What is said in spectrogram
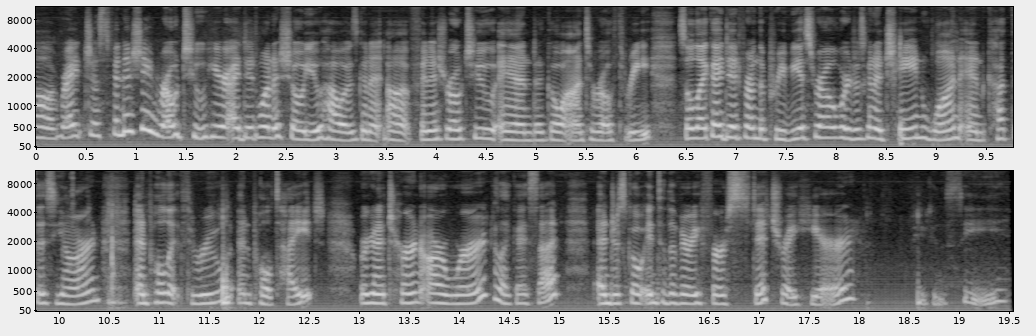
Alright, just finishing row 2 here, I did want to show you how I was going to uh, finish row 2 and go on to row 3. So like I did from the previous row, we're just going to chain 1 and cut this yarn and pull it through and pull tight. We're going to turn our work, like I said, and just go into the very first stitch right here. If you can see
